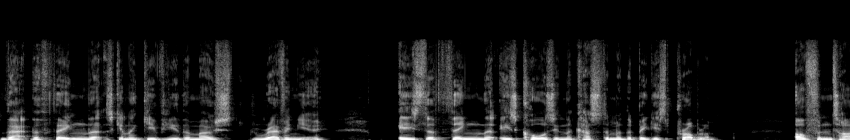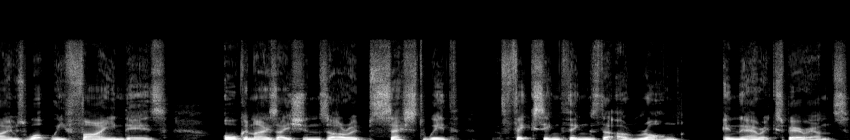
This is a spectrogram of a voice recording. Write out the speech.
that the thing that's going to give you the most revenue is the thing that is causing the customer the biggest problem. Oftentimes, what we find is organizations are obsessed with fixing things that are wrong in their experience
